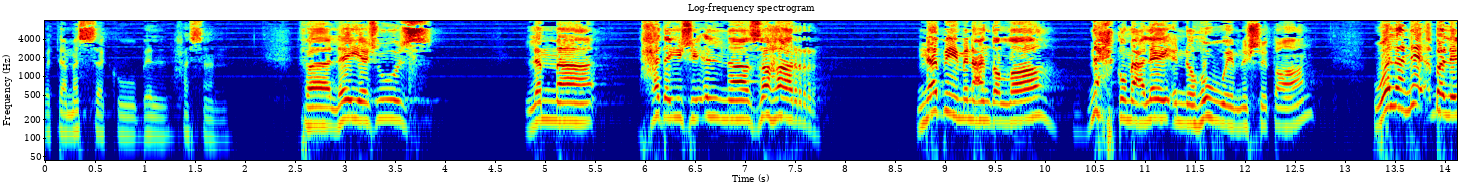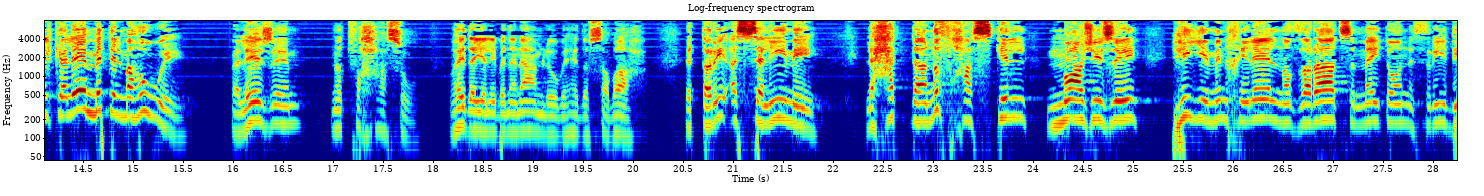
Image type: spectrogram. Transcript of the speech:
وتمسكوا بالحسن. فلا يجوز لما حدا يجي لنا ظهر نبي من عند الله نحكم عليه إنه هو من الشيطان ولا نقبل الكلام مثل ما هو. فلازم نتفحصه. وهذا يلي بدنا نعمله بهذا الصباح. الطريقة السليمة لحتى نفحص كل معجزة هي من خلال نظارات سميتهم 3D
